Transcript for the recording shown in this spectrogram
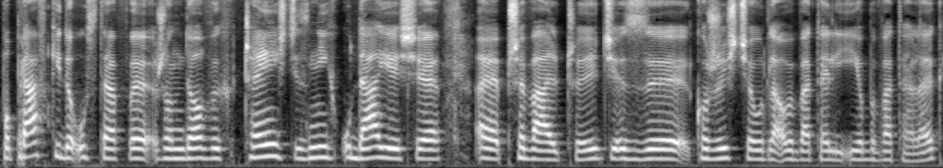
poprawki do ustaw rządowych. Część z nich udaje się e, przewalczyć z korzyścią dla obywateli i obywatelek.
